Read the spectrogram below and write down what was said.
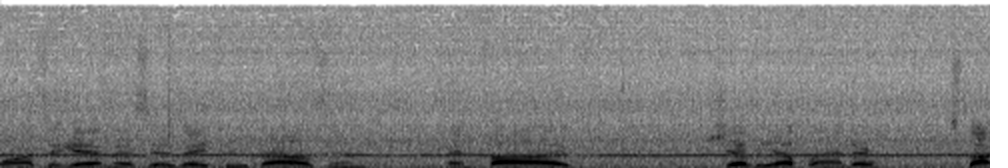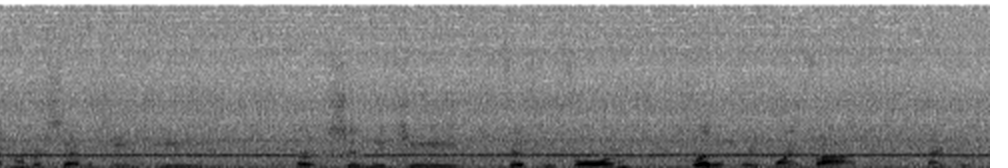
Once again, this is a 2005 Chevy Uplander, stock number 17E, or excuse me, G54 with a 3.5. Thank you.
